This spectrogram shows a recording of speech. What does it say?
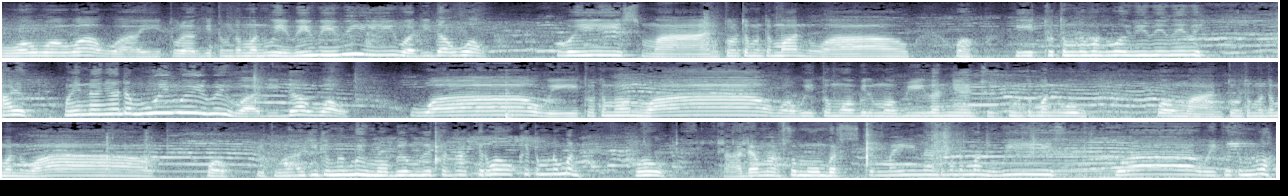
wow, wow, wow, wah itu lagi teman-teman. Wih, wih, wih, wih, wadidaw, wow. Wih, mantul teman-teman. Wow, wow, itu teman-teman. Wih, wih, wih, wih. Ayo, mainannya ada. Wih, wih, wih, wadidaw, wow. Wow, itu teman-teman. Wow, wow, itu mobil-mobilannya teman-teman. Wow, wow, mantul teman-teman. Wow. Wow, itu lagi teman-teman. Mobil-mobil terakhir. Wow, oke teman-teman. Wow, Adam langsung membersihkan mainan teman-teman. Wis. Wow, itu teman wah.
